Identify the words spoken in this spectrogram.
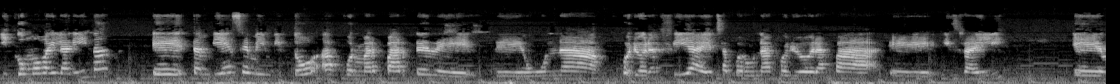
Y como bailarina, eh, también se me invitó a formar parte de, una coreografía hecha por una coreógrafa eh, israelí. Em,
